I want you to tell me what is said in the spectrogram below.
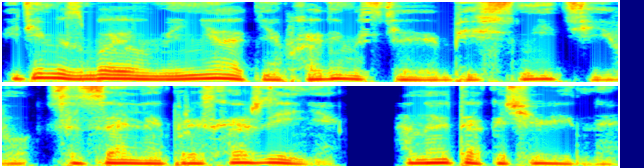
и тем избавил меня от необходимости объяснить его социальное происхождение. Оно и так очевидно.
